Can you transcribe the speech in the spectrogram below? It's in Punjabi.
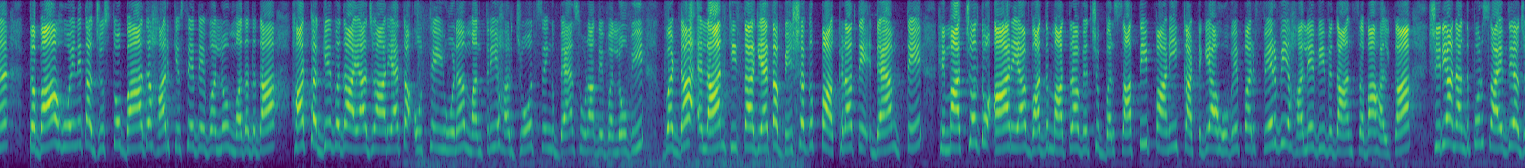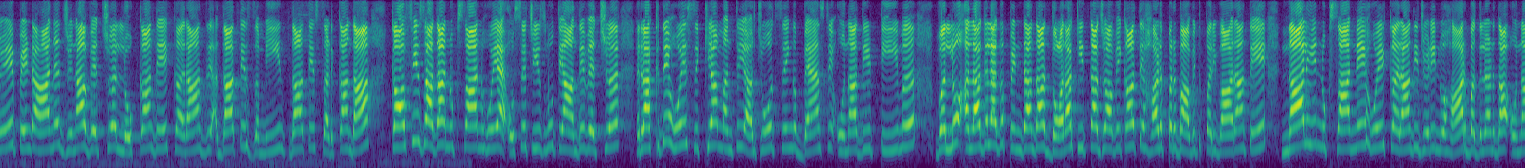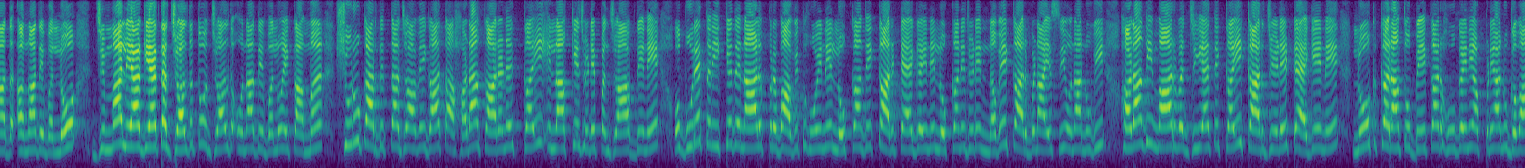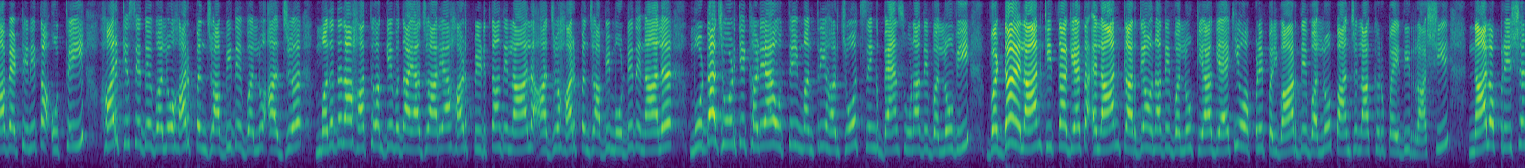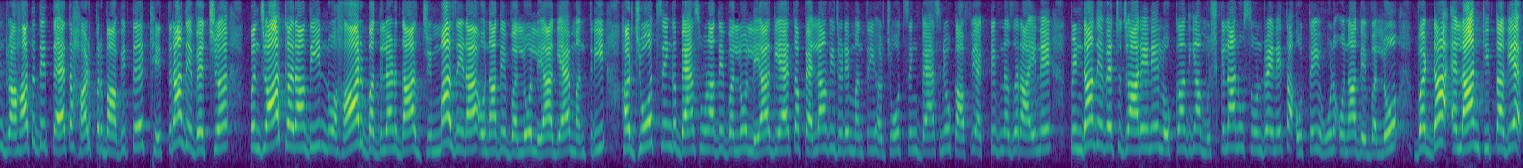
ਤਬਾਹ ਹੋਏ ਨੇ। ਤਾਂ ਜਿਸ ਤੋਂ ਬਾਅਦ ਹਰ ਕਿਸੇ ਦੇ ਵੱਲੋਂ ਮਦਦ ਦਾ ਹੱਥ ਅੱਗੇ ਵਧਾਇਆ ਜਾ ਰਿਹਾ ਤਾਂ ਉੱਥੇ ਹੀ ਹੁਣ ਮੰਤਰੀ ਹਰਜੋਤ ਸਿੰਘ ਬੈਂਸ ਹੋਣਾ ਦੇ ਵੱਲੋਂ ਵੀ ਵੱਡਾ ਐਲਾਨ ਕੀਤਾ ਗਿਆ ਤਾਂ ਬੇਸ਼ੱਕ ਭਾਖੜਾ ਤੇ ਡੈਮ ਤੇ ਹਿਮਾਚਲ ਤੋਂ ਆ ਰਿਹਾ ਵੱਧ ਮਾਤਰਾ ਵਿੱਚ ਬਰਸਾਤੀ ਪਾਣੀ ਘਟ ਗਿਆ ਹੋਵੇ, ਪਰ ਫਿਰ ਵੀ ਹਲੇ ਵੀ ਵਿਧਾਨ ਸਭਾ ਹਲਕਾ ਸ਼੍ਰੀ ਅਨੰਦਪੁਰ ਸਾਹਿਬ ਦੇ ਅਜਿਹੇ ਪਿੰਡ ਹਨ, ਜਿਨ੍ਹਾਂ ਵਿੱਚ ਲੋਕਾਂ ਦੇ ਘਰਾਂ ਦਾ ਤੇ ਜ਼ਮੀਨ ਦਾ ਤੇ ਸੜਕਾਂ ਦਾ ਕਾਫੀ ਜ਼ਿਆਦਾ ਨੁਕਸਾਨ ਹੋਇਆ ਹੈ। ਉਸੇ ਚੀਜ਼ ਨੂੰ ਧਿਆਨ ਦੇ ਵਿੱਚ ਰੱਖਦੇ ਹੋਏ ਸਿੱਖਿਆ ਮੰਤਰੀ ਹਰਜੋਤ ਸਿੰਘ ਬੈਂਸ ਤੇ ਉਹਨਾਂ ਦੀ ਟੀਮ ਵੱਲੋਂ ਅਲੱਗ-ਅਲੱਗ ਪਿੰਡਾਂ ਦਾ ਦੌਰਾ ਕੀਤਾ ਜਾਵੇਗਾ ਤੇ ਹੜ੍ਹ ਪ੍ਰਭਾਵਿਤ ਪਰਿਵਾਰਾਂ ਤੇ ਨਾਲ ਹੀ ਨੁਕਸਾਨੇ ਹੋਏ ਘਰਾਂ ਦੀ ਜਿਹੜੀ ਨੁਹਾਰ ਬਦਲਣ ਦਾ ਉਹਨਾਂ ਦਾ- ਉਹਨਾਂ ਦੇ ਵੱਲੋਂ ਜਿੰਮਾ ਲਿਆ ਗਿਆ ਤਾਂ ਜਲਦ ਤੋਂ ਜਲਦ ਉਹਨਾਂ ਦੇ ਵੱਲੋਂ ਇਹ ਕੰਮ ਸ਼ੁਰੂ ਕਰ ਦਿੱਤਾ ਜਾਵੇਗਾ। ਤਾਂ ਹੜ੍ਹਾਂ ਕਾਰਨ ਕਈ ਇਲਾਕੇ ਜਿਹੜੇ ਪੰਜਾਬ ਦੇ ਨੇ, ਉਹ ਬੁਰੇ ਤਰੀਕੇ ਦੇ ਨਾਲ ਪ੍ਰਭਾਵਿਤ ਹੋਏ ਨੇ। ਲੋਕਾਂ ਦੇ ਘਰ ਟਹਿ ਗਏ ਨੇ। ਲੋਕਾਂ ਨੇ ਜਿਹੜੇ ਨਵੇਂ ਘਰ ਬਣਾਏ ਸੀ, ਉਹਨਾਂ ਨੂੰ ਵੀ ਹੜ੍ਹਾਂ ਦੀ ਮਾਰ ਵੱਜੀ ਹੈ ਤੇ ਕਈ ਘਰ ਜਿਹੜੇ ਟਹਿ ਗਏ ਨੇ। ਲੋਕ ਘਰਾਂ ਤੋਂ ਬੇਘਰ ਹੋ ਗਏ ਨੇ, ਆਪਣਿਆਂ ਨੂੰ ਗਵਾ ਬੈਠੇ ਨੇ। ਤਾਂ ਉੱਥੇ ਹੀ ਹਰ ਕਿਸੇ ਦੇ ਵੱਲੋਂ, ਹਰ ਪੰਜਾਬੀ ਦੇ ਵੱਲੋਂ ਅੱਜ ਮਦਦ ਦਾ ਹੱਥ ਅੱਗੇ ਵਧਾਇਆ ਜਾ ਰਿਹਾ। ਹੜ ਪੀੜਤਾਂ ਦੇ ਨਾਲ ਅੱਜ ਹਰ ਪੰਜਾਬੀ ਮੋਢੇ ਦੇ ਨਾਲ ਮੋਢਾ ਜੋੜ ਕੇ ਖੜਿਆ ਉੱਥੇ ਹੀ ਮੰਤਰੀ ਹਰਜੋਤ ਸਿੰਘ ਬੈਂਸ ਹੋਣਾ ਦੇ ਵੱਲੋਂ ਵੀ ਵੱਡਾ ਐਲਾਨ ਕੀਤਾ ਗਿਆ ਤਾਂ ਐਲਾਨ ਕਰਦਿਆਂ ਉਹਨਾਂ ਦੇ ਵੱਲੋਂ ਕਿਹਾ ਗਿਆ ਕਿ ਉਹ ਆਪਣੇ ਪਰਿਵਾਰ ਦੇ ਵੱਲੋਂ 5 ਲੱਖ ਰੁਪਏ ਦੀ ਰਾਸ਼ੀ ਨਾਲ ਆਪਰੇਸ਼ਨ ਰਾਹਤ ਦੇ ਤਹਿਤ ਹੜ ਪ੍ਰਭਾਵਿਤ ਖੇਤਰਾਂ ਦੇ ਵਿੱਚ 50 ਘਰਾਂ ਦੀ ਨੁਹਾਰ ਬਦਲਣ ਦਾ ਜਿੰਮਾ ਜਿਹੜਾ ਉਹਨਾਂ ਦੇ ਵੱਲੋਂ ਲਿਆ ਗਿਆ ਹੈ। ਮੰਤਰੀ ਹਰਜੋਤ ਸਿੰਘ ਬੈਂਸ ਉਹਨਾਂ ਦੇ ਵੱਲੋਂ ਲਿਆ ਗਿਆ ਤਾਂ ਪਹਿਲਾਂ ਵੀ ਜਿਹੜੇ ਮੰਤਰੀ ਹਰਜੋਤ ਸਿੰਘ ਬੈਂਸ ਨੇ ਉਹ ਕਾਫੀ ਐਕਟਿਵ ਨਜ਼ਰ ਆਏ ਨੇ, ਪਿੰਡਾਂ ਦੇ ਵਿੱਚ ਜਾ ਰਹੇ ਨੇ, ਲੋਕਾਂ ਦੀਆਂ ਮੁਸ਼ਕਲਾਂ ਨੂੰ ਸੁਣ ਰਹੇ ਨੇ। ਤਾਂ ਉੱਥੇ ਹੀ ਹੁਣ ਉਹਨਾਂ ਦੇ ਵੱਲੋਂ ਵੱਡਾ ਐਲਾਨ ਕੀਤਾ ਗਿਆ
